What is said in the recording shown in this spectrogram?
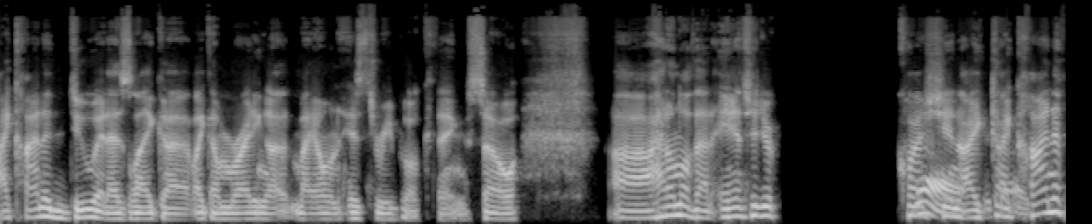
I kind of do it as like a like I'm writing a, my own history book thing. So uh, I don't know if that answered your question. I I kind of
